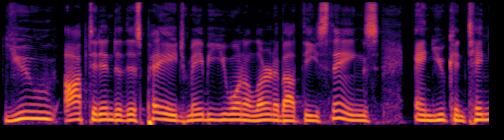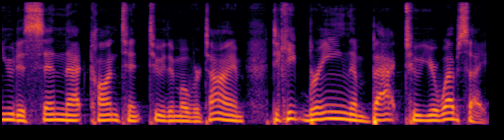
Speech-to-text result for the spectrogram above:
you opted into this page. Maybe you want to learn about these things. And you continue to send that content to them over time to keep bringing them back to your website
